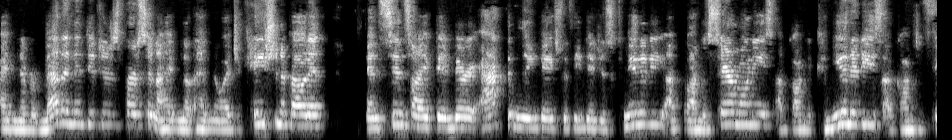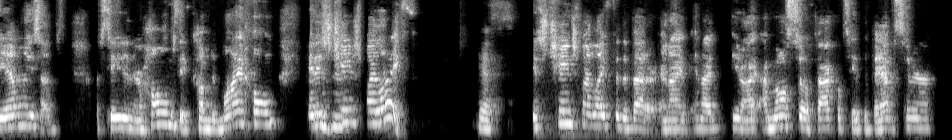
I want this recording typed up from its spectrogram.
I had never met an Indigenous person. I had no, had no education about it. And since I've been very actively engaged with the Indigenous community, I've gone to ceremonies, I've gone to communities, I've gone to families, I've, I've stayed in their homes, they've come to my home, and it's mm-hmm. changed my life. Yes. It's changed my life for the better. And I, and I, you know, I, am also a faculty at the Banff Center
